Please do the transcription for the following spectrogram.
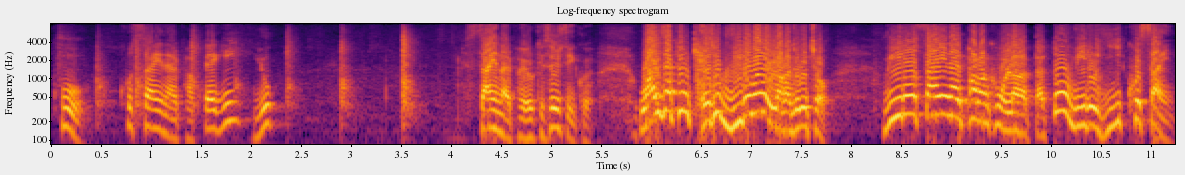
9 코사인 알파 빼기 6 사인 알파 이렇게 쓸 수 있고요. y좌표는 계속 위로만 올라가죠 그렇죠 위로 사인 알파만큼 올라갔다. 또 위로 2 코사인.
